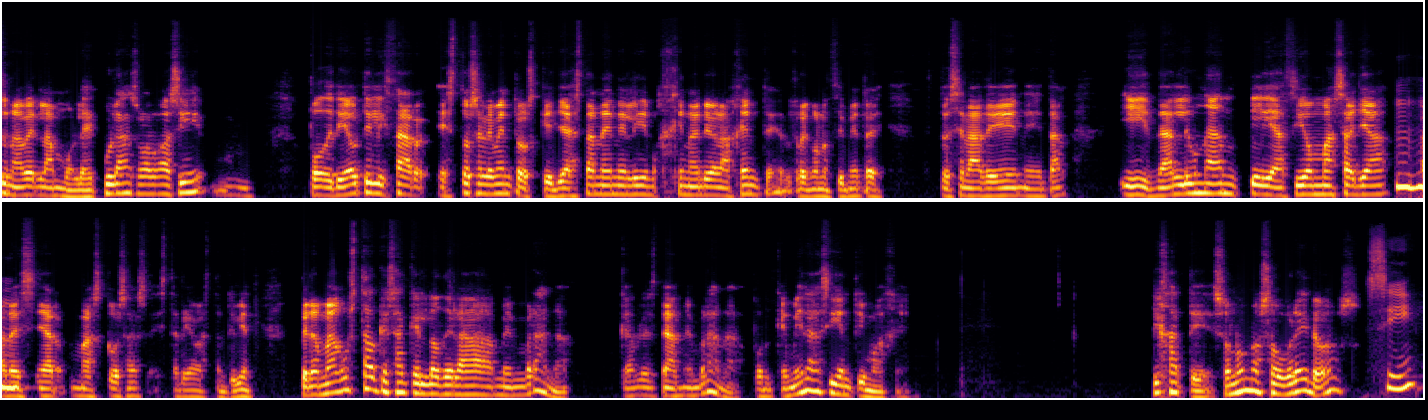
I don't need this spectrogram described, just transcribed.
una vez las moléculas o algo así, podría utilizar estos elementos que ya están en el imaginario de la gente, el reconocimiento de esto es el ADN y tal, y darle una ampliación más allá para enseñar más cosas, estaría bastante bien. Pero me ha gustado que saques lo de la membrana, que hables de la membrana, porque mira la siguiente imagen. Fíjate, son unos obreros Sí.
